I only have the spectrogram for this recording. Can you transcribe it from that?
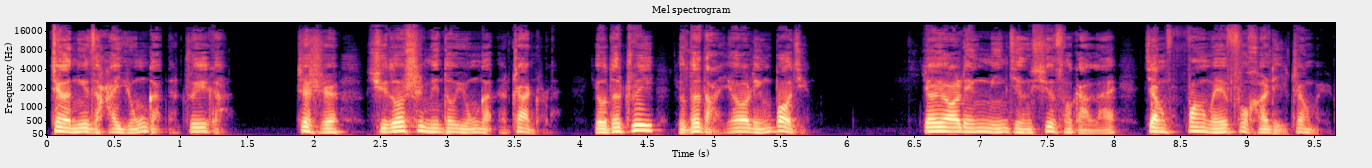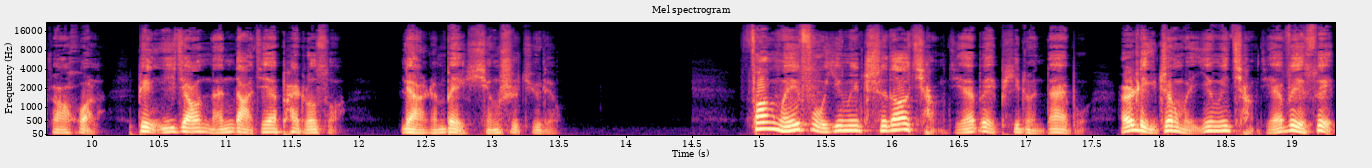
这个女子还勇敢的追赶。这时，许多市民都勇敢地站出来，有的追，有的打幺幺零报警。幺幺零民警迅速赶来，将方维富和李政委抓获了，并移交南大街派出所，两人被刑事拘留。方维富因为持刀抢劫被批准逮捕，而李政委因为抢劫未遂，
